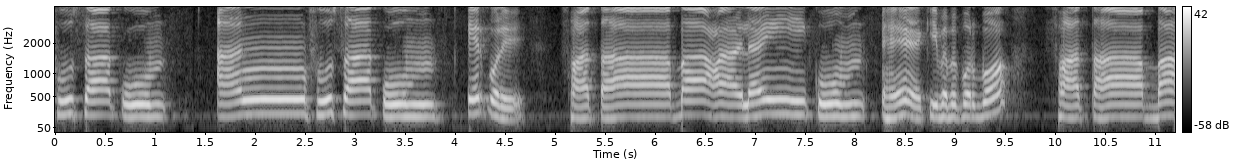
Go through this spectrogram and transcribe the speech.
ফুসা কুম আং ফুসা কুম এরপরে ফাতাবা আলাইকুম। হ্যাঁ কীভাবে পড়ব? ফাতাবা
